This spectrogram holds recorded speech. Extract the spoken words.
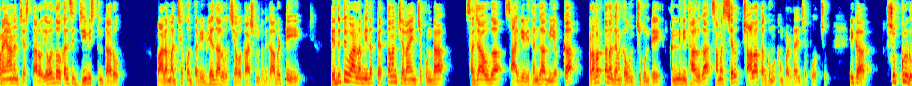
ప్రయాణం చేస్తారో ఎవరితో కలిసి జీవిస్తుంటారో వాళ్ళ మధ్య కొంత విభేదాలు వచ్చే అవకాశం ఉంటుంది. కాబట్టి ఎదుటి వాళ్ళ మీద పెత్తనం చెలాయించకుండా సజావుగా సాగే విధంగా మీ యొక్క ప్రవర్తన గనక ఉంచుకుంటే అన్ని విధాలుగా సమస్యలు చాలా తగ్గుముఖం పడతాయని చెప్పవచ్చు. ఇక శుక్రుడు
